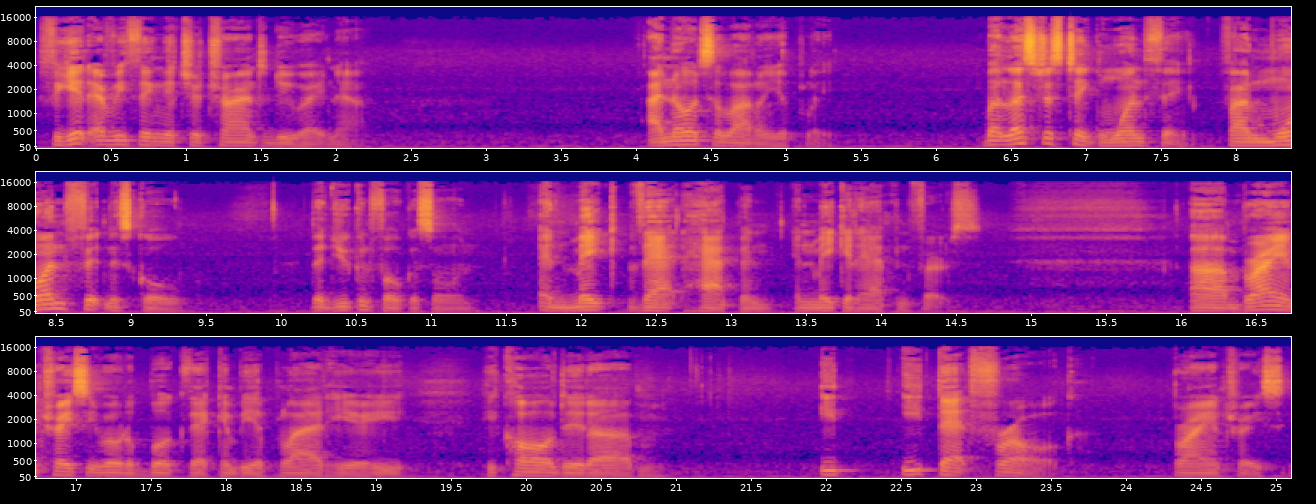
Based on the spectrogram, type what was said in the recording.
Forget everything that you're trying to do right now. I know it's a lot on your plate. But let's just take one thing. Find one fitness goal that you can focus on and make that happen and make it happen first. Um, Brian Tracy wrote a book that can be applied here. He he called it um, "Eat Eat That Frog." Brian Tracy,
